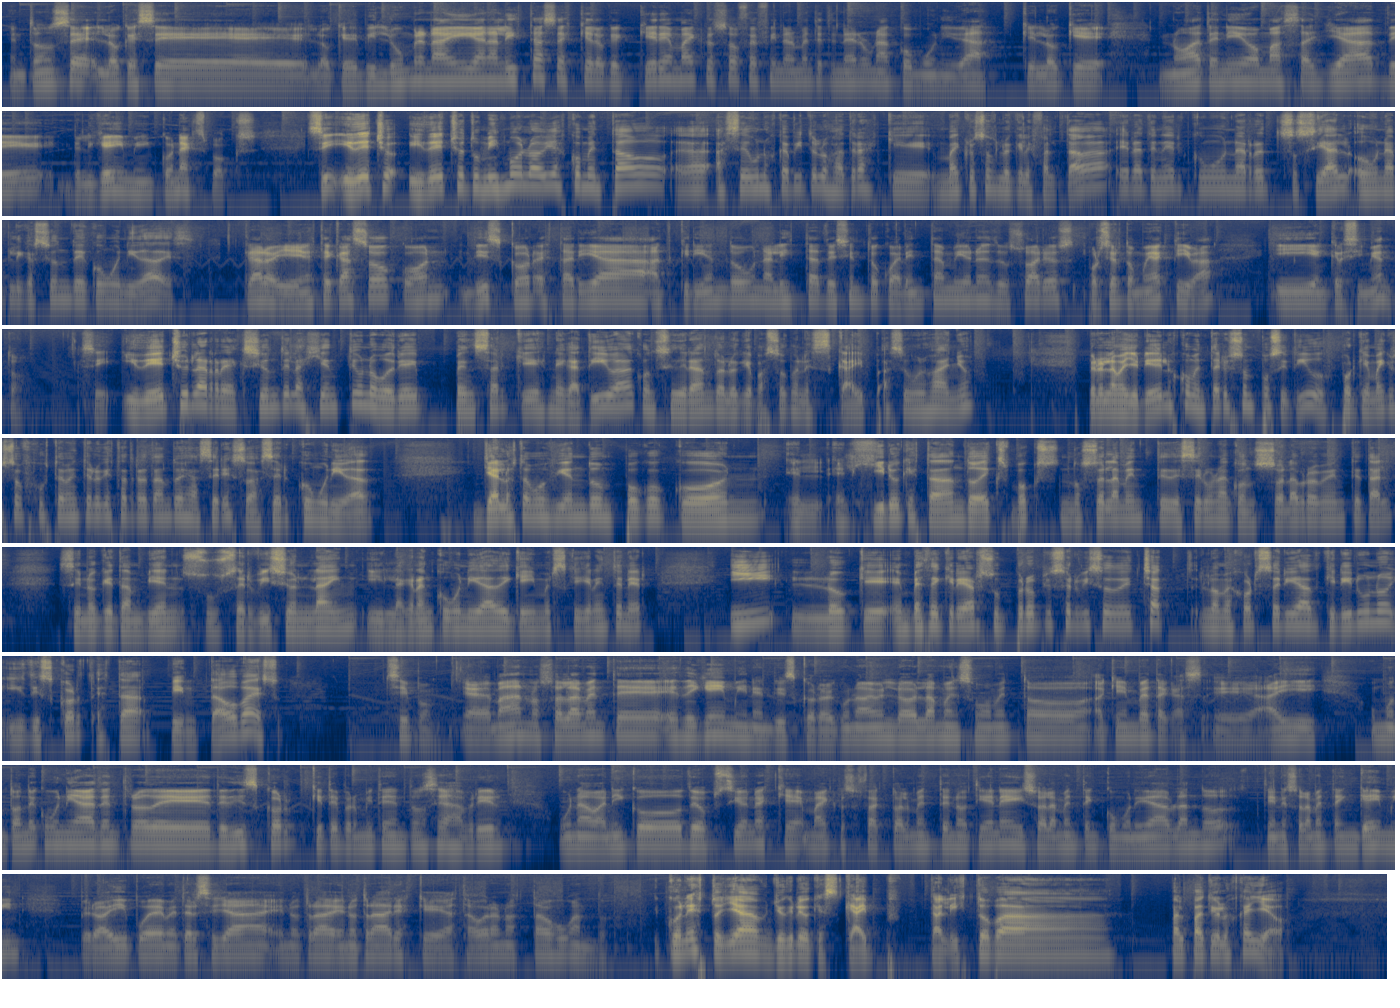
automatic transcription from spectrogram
Entonces, lo que se lo que vislumbran ahí analistas es que lo que quiere Microsoft es finalmente tener una comunidad, que es lo que no ha tenido más allá de, del gaming con Xbox. Sí, y de hecho, y de hecho tú mismo lo habías comentado eh, hace unos capítulos atrás que Microsoft lo que le faltaba era tener como una red social o una aplicación de comunidades. Claro, y en este caso con Discord estaría adquiriendo una lista de 140 millones de usuarios, por cierto, muy activa y en crecimiento. Sí, y de hecho la reacción de la gente uno podría pensar que es negativa considerando lo que pasó con Skype hace unos años, pero la mayoría de los comentarios son positivos porque Microsoft justamente lo que está tratando es hacer eso, hacer comunidad. Ya lo estamos viendo un poco con el, el giro que está dando Xbox, no solamente de ser una consola propiamente tal, sino que también su servicio online y la gran comunidad de gamers que quieren tener. Y lo que en vez de crear su propio servicio de chat, lo mejor sería adquirir uno y Discord está pintado para eso. Sí, pues. Y además no solamente es de gaming en Discord, alguna vez lo hablamos en su momento aquí en Betacast. Eh, hay un montón de comunidades dentro de, Discord que te permiten entonces abrir un abanico de opciones que Microsoft actualmente no tiene y solamente en comunidad hablando tiene solamente en gaming, pero ahí puede meterse ya en, otra, en otras áreas que hasta ahora no ha estado jugando. Con esto ya yo creo que Skype está listo para el patio de los callados.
